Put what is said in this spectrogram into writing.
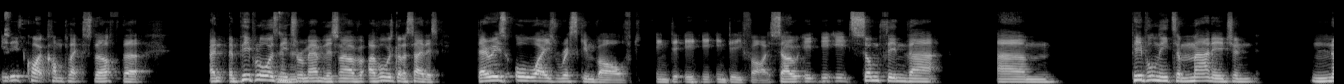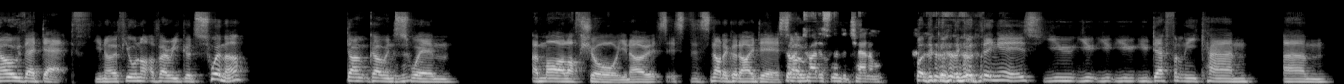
It is quite complex stuff that, and, and people always mm-hmm. need to mm-hmm. remember this. And I've, I've always got to say this: there is always risk involved in in, in DeFi. So it, it, it's something that um, people need to manage and know their depth. You know, if you're not a very good swimmer, don't go and mm-hmm. swim a mile offshore. You know, it's it's it's not a good idea. Don't so, try to swim the channel. but the good the good thing is you you you you definitely can um,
